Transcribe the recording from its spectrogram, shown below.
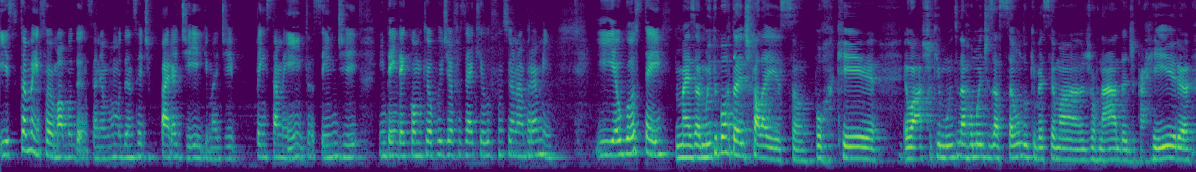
Isso também foi uma mudança, né? Uma mudança de paradigma, de pensamento, assim, de entender como que eu podia fazer aquilo funcionar para mim. E eu gostei. Mas é muito importante falar isso, porque eu acho que muito na romantização do que vai ser uma jornada de carreira,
